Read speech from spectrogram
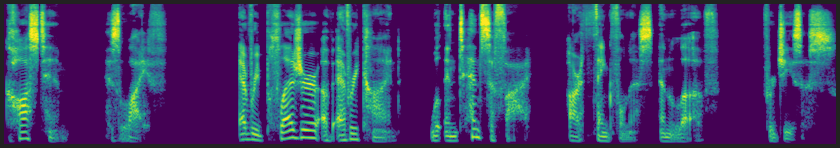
cost him his life. Every pleasure of every kind will intensify our thankfulness and love for Jesus.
